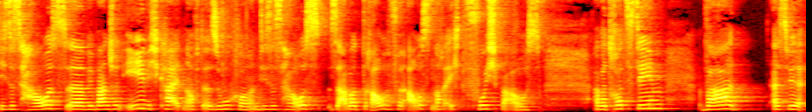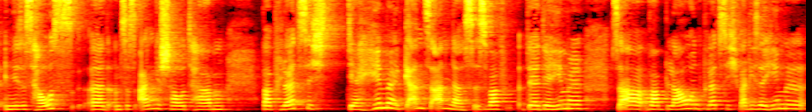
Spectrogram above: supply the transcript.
dieses Haus, äh, wir waren schon Ewigkeiten auf der Suche und dieses Haus sah aber draußen von außen noch echt furchtbar aus. Aber trotzdem war, als wir in dieses Haus äh, uns das angeschaut haben, war plötzlich der Himmel ganz anders. Es war der der Himmel sah war blau und plötzlich war dieser Himmel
